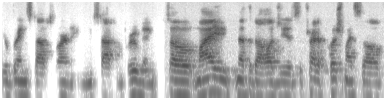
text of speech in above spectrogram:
your brain stops learning and you stop improving. So my methodology is to try to push myself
